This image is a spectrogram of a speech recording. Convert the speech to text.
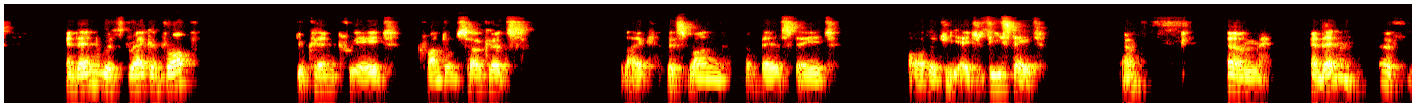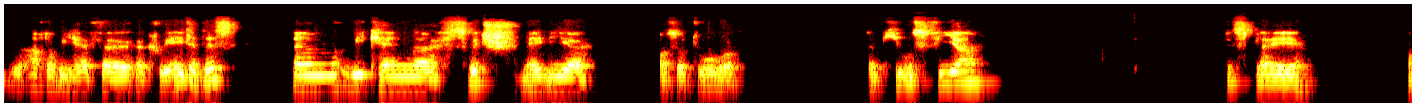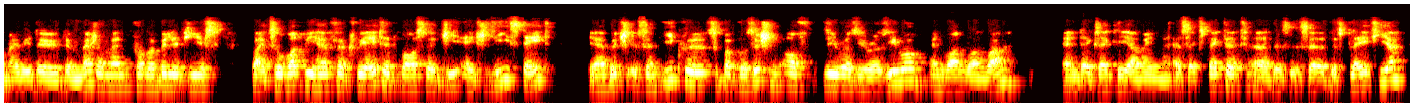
And then with drag and drop, you can create quantum circuits like this one, the Bell state, or the GHZ state. Yeah? Um, and then uh, after we have uh, created this, um, we can uh, switch maybe uh, also to the Q sphere display, or maybe the, the measurement probabilities. Right, so what we have uh, created was the GHZ state, yeah, which is an equal superposition of 0, 0, 0 and 1, 1, 1. And exactly, I mean, as expected, uh, this is uh, displayed here.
